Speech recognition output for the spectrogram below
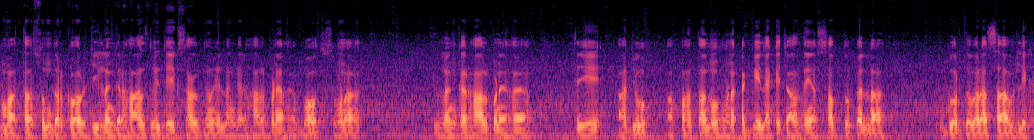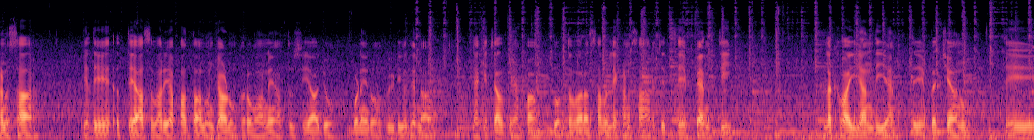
ਮਾਤਾ ਸੁੰਦਰ ਕੌਰ ਜੀ ਲੰਗਰ ਹਾਲ ਤੁਸੀਂ ਦੇਖ ਸਕਦੇ ਹੋ, ਇਹ ਲੰਗਰ ਹਾਲ ਬਣਿਆ ਹੋਇਆ, ਬਹੁਤ ਸੋਹਣਾ ਲੰਗਰ ਹਾਲ ਬਣਿਆ ਹੋਇਆ। ਤੇ ਆਜੋ ਆਪਾਂ ਤੁਹਾਨੂੰ ਹੁਣ ਅੱਗੇ ਲੈ ਕੇ ਚੱਲਦੇ ਹਾਂ। ਸਭ ਤੋਂ ਪਹਿਲਾਂ ਗੁਰਦੁਆਰਾ ਸਾਹਿਬ ਲਿਖਣਸਾਰ ਇਹਦੇ ਇਤਿਹਾਸ ਬਾਰੇ ਆਪਾਂ ਤੁਹਾਨੂੰ ਜਾਣੂ ਕਰਵਾਉਂਦੇ ਹਾਂ। ਤੁਸੀਂ ਆਜੋ, ਬਣੇ ਰਹੋ ਵੀਡੀਓ ਦੇ ਨਾਲ। ਲੈ ਕੇ ਚੱਲਦੇ ਹਾਂ ਆਪਾਂ ਗੁਰਦੁਆਰਾ ਸਾਹਿਬ ਲਿਖਣਸਾਰ ਜਿੱਥੇ 35 ਲਿਖਵਾਈ ਜਾਂਦੀ ਹੈ ਤੇ ਬੱਚਿਆਂ ਨੂੰ। ਤੇ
